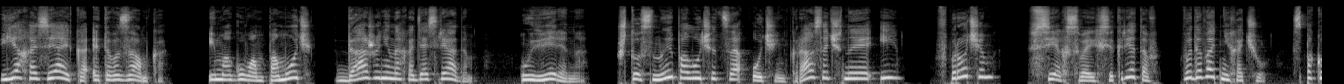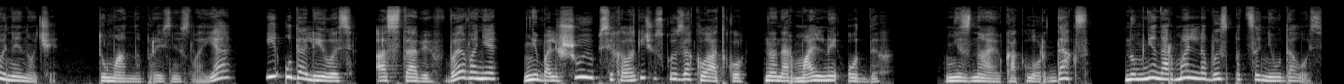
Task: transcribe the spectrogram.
я хозяйка этого замка и могу вам помочь даже не находясь рядом. Уверена, что сны получатся очень красочные и... Впрочем, всех своих секретов выдавать не хочу. Спокойной ночи, туманно произнесла я и удалилась, оставив в Эване небольшую психологическую закладку на нормальный отдых. Не знаю, как лорд Дакс, но мне нормально выспаться не удалось.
